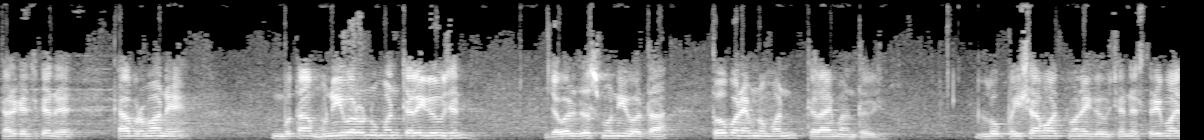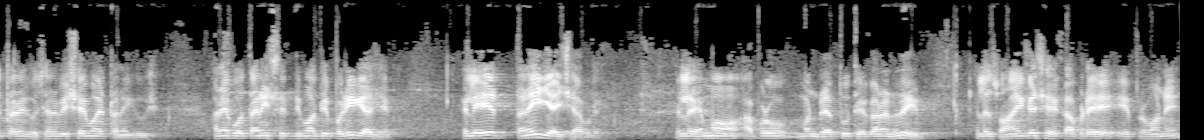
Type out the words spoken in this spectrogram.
કારણ કે જ કહે કે આ પ્રમાણે પોતા મુનિવરોનું મન ચલી ગયું છે ને. જબરજસ્ત મુનિઓ હતા, તો પણ એમનું મન ચલાયમાન થયું છે. પૈસામાં જ મને ગયું છે અને સ્ત્રીમાં જ તને ગયું છે અને વિષયમાં જ તણાઈ ગયું છે. અને પોતાની સિદ્ધિમાંથી પડી ગયા છે. એટલે એ તણાઈ જાય છે આપણે. એટલે એમાં આપણું મન રહેતું ઠેકાણે નથી. એટલે સ્વામી કહે છે કે આપણે એ પ્રમાણે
